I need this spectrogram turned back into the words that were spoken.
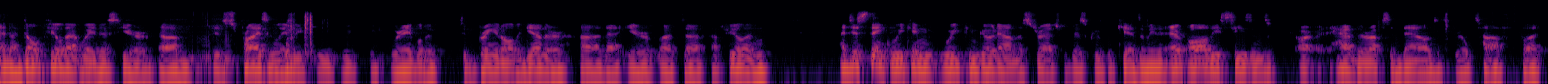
and I don't feel that way this year. Um, surprisingly we, we, we, were able to, to bring it all together uh, that year. But uh, I'm feeling I just think we can we can go down the stretch with this group of kids. I mean all these seasons are, have their ups and downs. It's real tough but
